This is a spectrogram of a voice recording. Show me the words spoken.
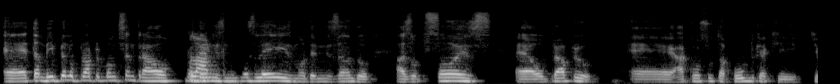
é, também pelo próprio Banco Central, modernizando claro. as leis, modernizando as opções, é, o próprio é, a consulta pública que, que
